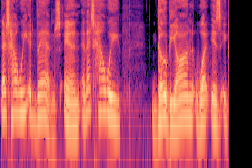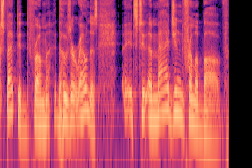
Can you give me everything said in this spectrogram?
That's how we advance, and, and that's how we go beyond what is expected from those around us. It's to imagine from above,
